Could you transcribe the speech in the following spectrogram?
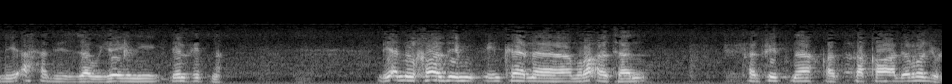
لأحد الزوجين للفتنة. لأن الخادم إن كان امرأة فالفتنة قد تقع للرجل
